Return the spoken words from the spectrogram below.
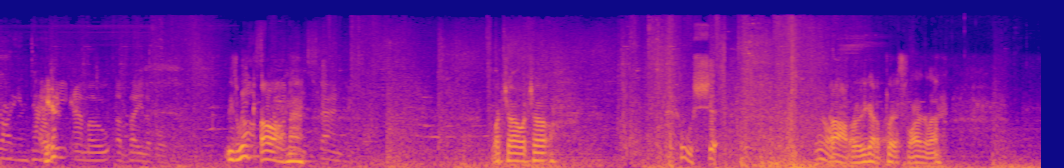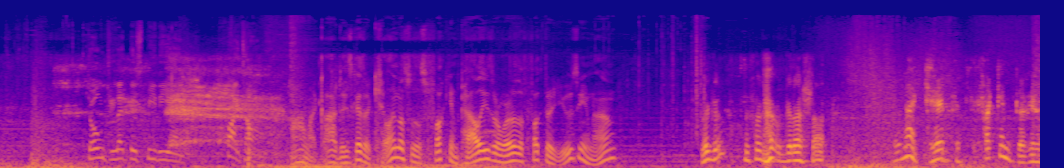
Mira. Heavy ammo available. He's weak. Oh man. Watch out, watch out. oh shit. Oh, bro, you gotta play smarter, man. Don't let this be the end. Fight on. Oh my god, these guys are killing us with those fucking pallies or whatever the fuck they're using, man. They're good. They fucking have a good ass shot. Oh my god, it's fucking good.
